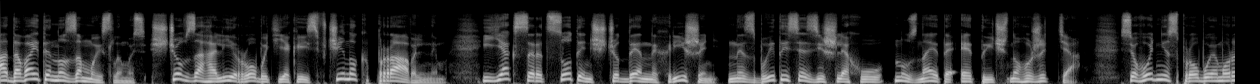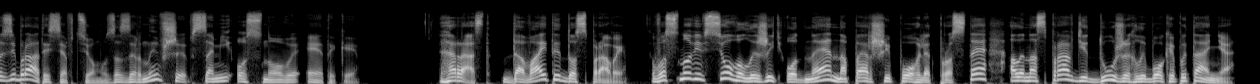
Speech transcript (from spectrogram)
А давайте но замислимось, що взагалі робить якийсь вчинок правильним, і як серед сотень щоденних рішень не збитися зі шляху, ну знаєте, етичного життя. Сьогодні спробуємо розібратися в цьому, зазирнивши в самі основи етики. Гаразд, давайте до справи. В основі всього лежить одне, на перший погляд, просте, але насправді дуже глибоке питання:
